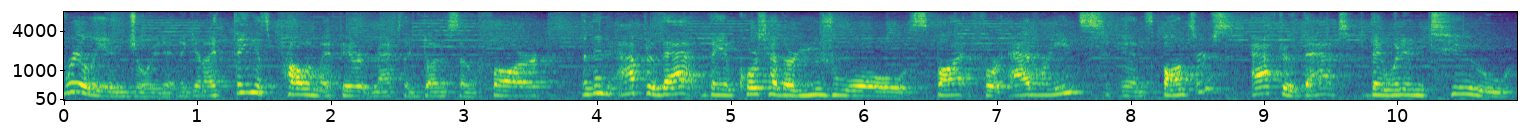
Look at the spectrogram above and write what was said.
really enjoyed it. Again, I think it's probably my favorite match they've done so far. And then after that, they of course had their usual spot for ad reads and sponsors. After that, they went into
